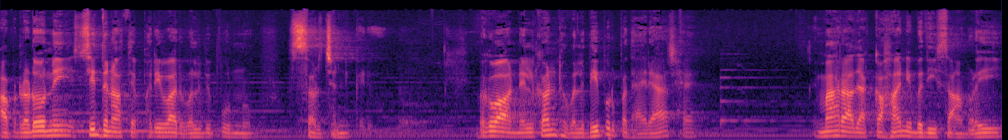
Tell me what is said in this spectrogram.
આપ રડો નહીં. સિદ્ધનાથે ફરીવાર વલ્લભીપુરનું સર્જન કર્યું. ભગવાન નીલકંઠ વલ્લભીપુર પધાર્યા છે. મહારાજા કહાની બધી સાંભળી.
